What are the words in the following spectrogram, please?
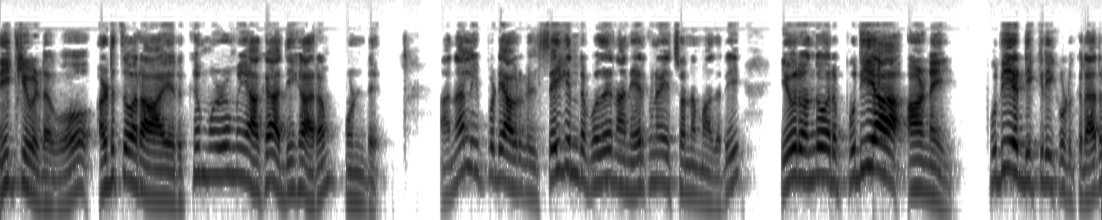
நீக்கிவிடவோ அடுத்து வர ஆயருக்கு முழுமையாக அதிகாரம் உண்டு. ஆனால் இப்படி அவர்கள் செய்கின்ற போது நான் ஏற்கனவே சொன்ன மாதிரி இவர் வந்து ஒரு புதிய ஆணை புதிய டிகிரி கொடுக்கிறாரு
